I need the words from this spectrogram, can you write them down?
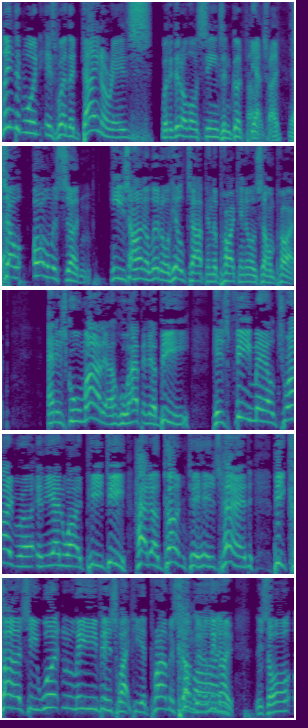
Lindenwood is where the diner is, where they did all those scenes in Goodfellas, Yes, right? Yeah. So all of a sudden, he's on a little hilltop in the park in Ozone Park. And his gumada, who happened to be his female driver in the NYPD, had a gun to his head because he wouldn't leave his wife. He had promised Come I'm going to leave my. This all.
